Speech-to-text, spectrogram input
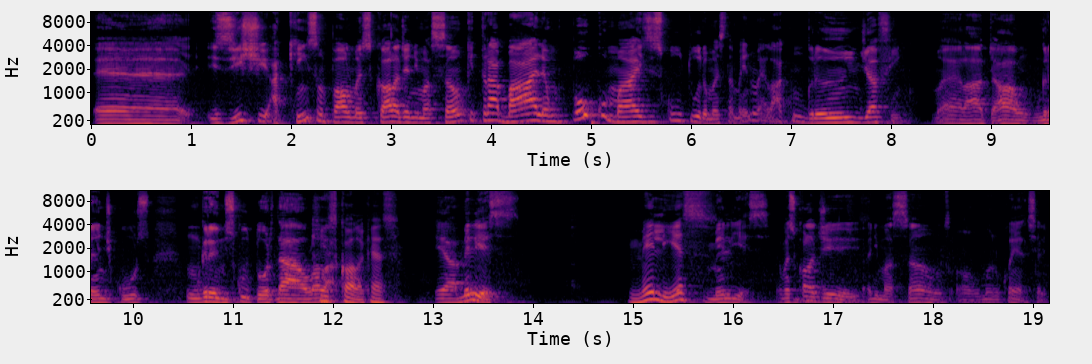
É, existe aqui em São Paulo uma escola de animação que trabalha um pouco mais escultura, mas também não é lá com grande afinco. Não é lá ah, um grande curso, um grande escultor da aula Que lá. escola que é essa? É a Melies. Melies? Melies. É uma escola de animação, o mano conhece ali.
